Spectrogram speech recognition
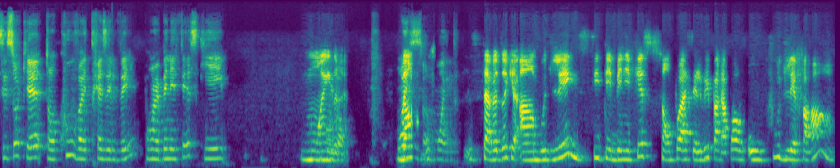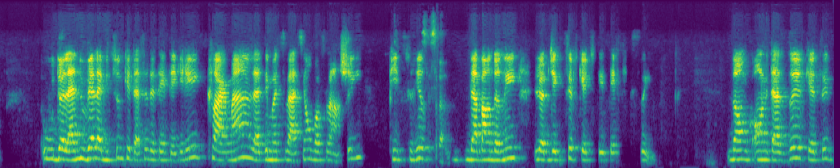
c'est sûr que ton coût va être très élevé pour un bénéfice qui est moindre. Donc, ça veut dire qu'en bout de ligne, si tes bénéfices ne sont pas assez élevés par rapport au coût de l'effort ou de la nouvelle habitude que tu essaies de t'intégrer, clairement, la démotivation va flancher, puis tu risques d'abandonner l'objectif que tu t'étais fixé. Donc, on est à se dire que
